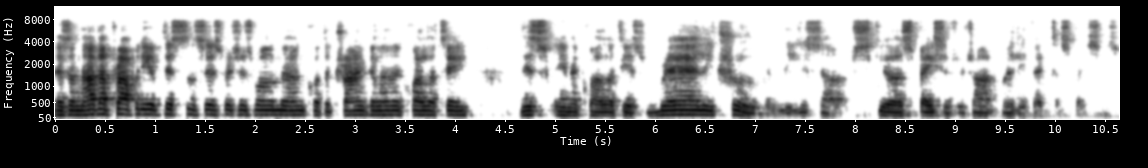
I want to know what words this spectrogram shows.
There's another property of distances which is well known called the triangle inequality. This inequality is rarely true in these uh, obscure spaces which aren't really vector spaces.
